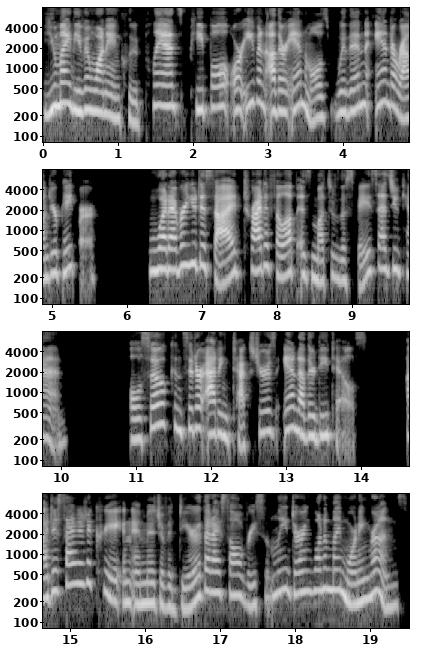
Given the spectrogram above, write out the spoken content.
You might even want to include plants, people, or even other animals within and around your paper. Whatever you decide, try to fill up as much of the space as you can. Also, consider adding textures and other details. I decided to create an image of a deer that I saw recently during one of my morning runs.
